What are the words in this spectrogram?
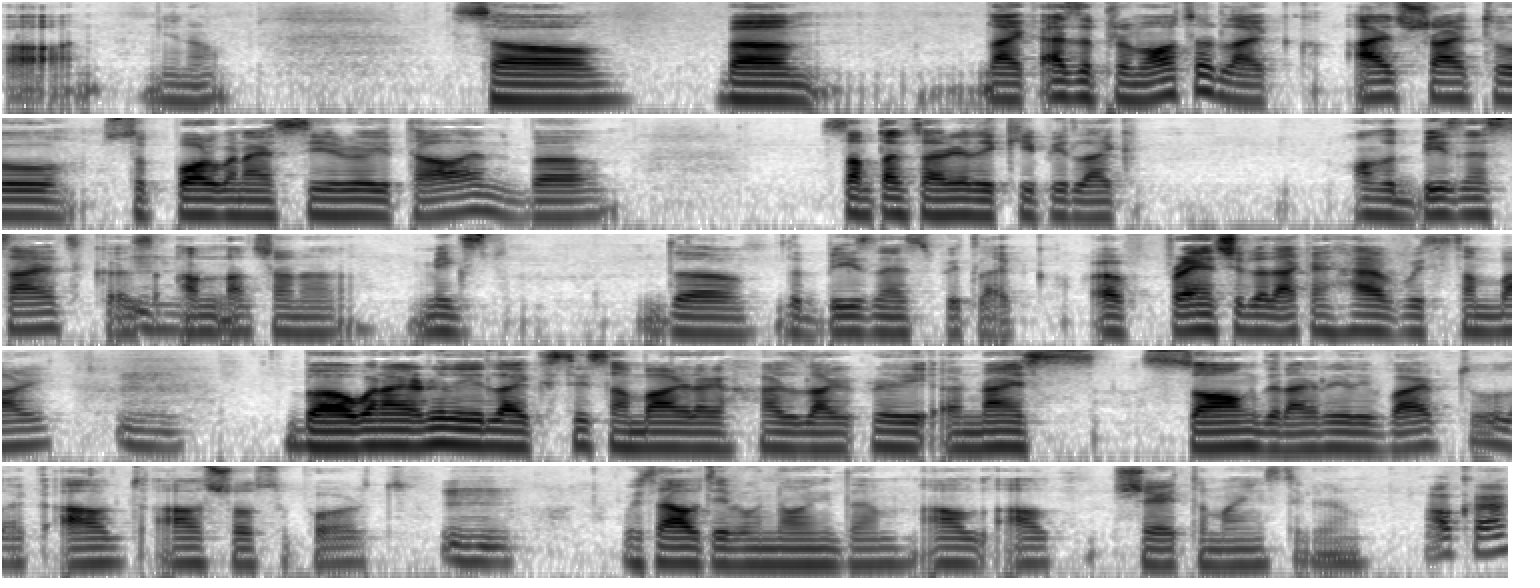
oh, you know. So, but like as a promoter, like I try to support when I see really talent, but sometimes I really keep it like on the business side because Mhm. I'm not trying to mix the the business with like a friendship that I can have with somebody. Mhm. But when I really like see somebody that has like really a nice song that I really vibe to, like I'll I'll show support Mhm. without even knowing them. I'll I'll share it on my Instagram. Okay.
